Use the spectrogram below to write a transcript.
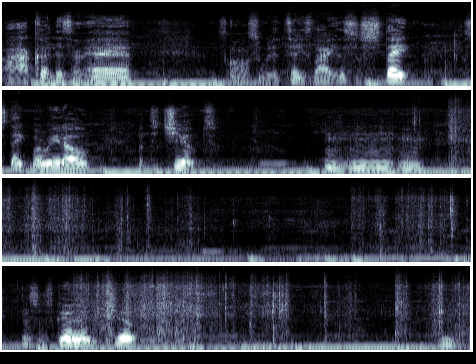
I cut this in half. It's gonna see what it tastes like. This is steak, steak burrito with the chips. Mm-mm-mm. This is good. Chip. Mm.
